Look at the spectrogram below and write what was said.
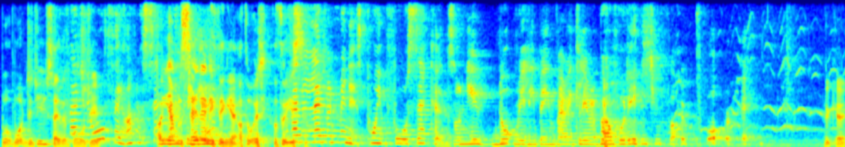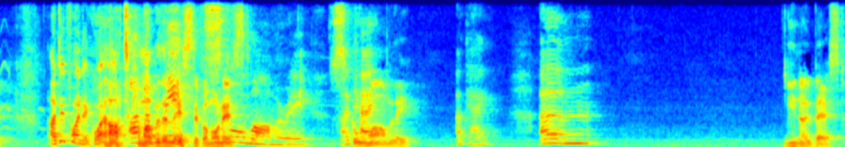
What What did you say that bored you? thing. I haven't said Oh, you haven't said yet. anything yet. I thought. I thought I've you. had 11 minutes, 0.4 seconds on you not really being very clear about what it is you find boring. Okay. I did find it quite hard to come I'm up with a list, if I'm honest. School marmery. School okay. Okay. Um, You know best.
